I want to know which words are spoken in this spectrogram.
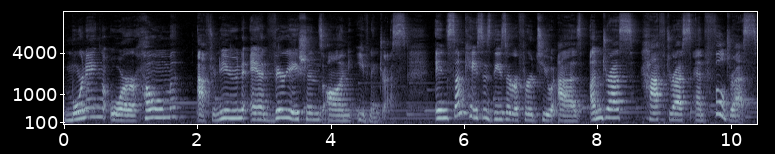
Morning or home, afternoon, and variations on evening dress. In some cases, these are referred to as undress, half dress, and full dress,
